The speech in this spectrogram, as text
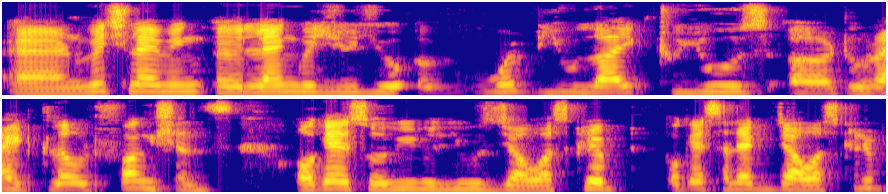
And which uh, language you, would you like to use uh, to write cloud functions. Okay so we will use javascript. Okay select javascript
